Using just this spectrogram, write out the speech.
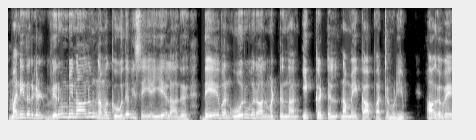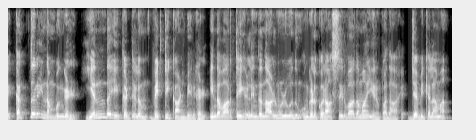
மனிதர்கள் விரும்பினாலும் நமக்கு உதவி செய்ய இயலாது. தேவன் ஒருவரால் மட்டும்தான் இக்கட்டில் நம்மை காப்பாற்ற முடியும். ஆகவே கத்தரை நம்புங்கள். எந்த இக்கட்டிலும் வெற்றி காண்பீர்கள். இந்த வார்த்தைகள் இந்த நாள் முழுவதும் உங்களுக்கு ஒரு ஆசீர்வாதமாய் இருப்பதாக. ஜெபிக்கலாமா?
